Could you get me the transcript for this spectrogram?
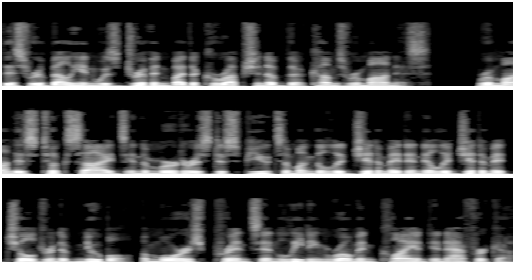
This rebellion was driven by the corruption of the comes Romanus. Romanus took sides in the murderous disputes among the legitimate and illegitimate children of Nubal, a Moorish prince and leading Roman client in Africa.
